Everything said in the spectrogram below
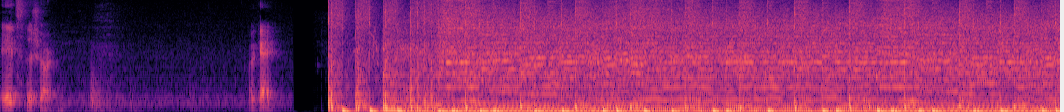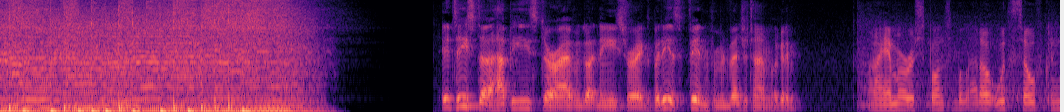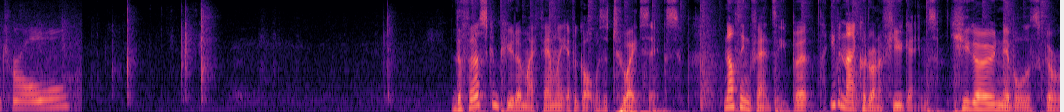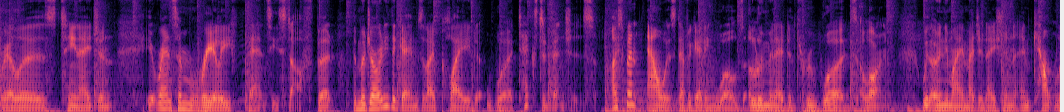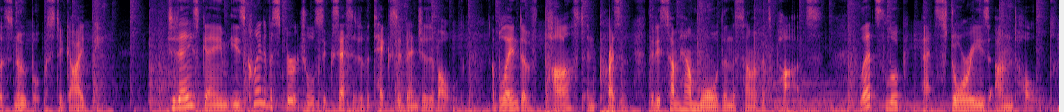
It's the show. Okay. It's Easter! Happy Easter! I haven't got any Easter eggs, but here's Finn from Adventure Time. Look at him. I am a responsible adult with self-control. The first computer my family ever got was a 286. Nothing fancy, but even that could run a few games. Hugo, Nibbles, Gorillas, Teenagent, it ran some really fancy stuff, but the majority of the games that I played were text adventures. I spent hours navigating worlds illuminated through words alone, with only my imagination and countless notebooks to guide me. Today's game is kind of a spiritual successor to the text adventures of old, a blend of past and present that is somehow more than the sum of its parts let's look at Stories Untold.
